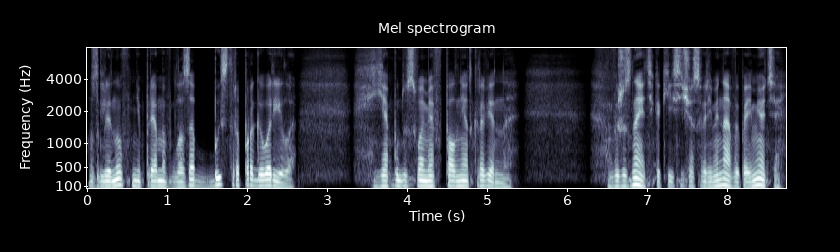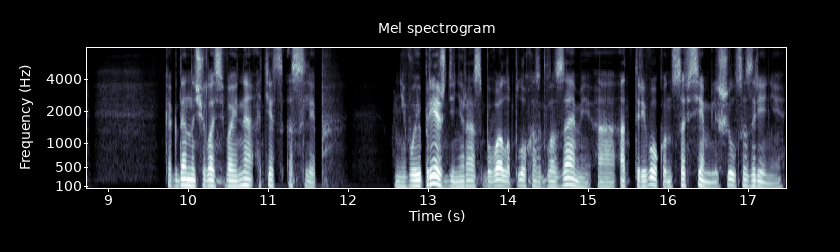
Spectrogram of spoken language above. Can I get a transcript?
взглянув мне прямо в глаза, быстро проговорила. «Я буду с вами вполне откровенна. Вы же знаете, какие сейчас времена, вы поймете. Когда началась война, отец ослеп. У него и прежде не раз бывало плохо с глазами, а от тревог он совсем лишился зрения.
